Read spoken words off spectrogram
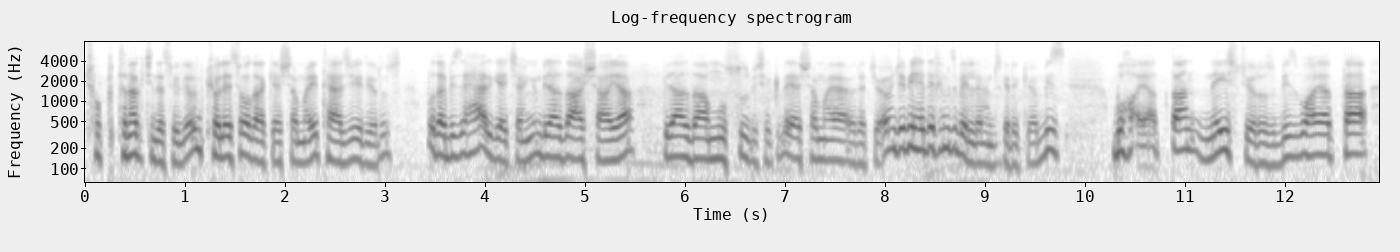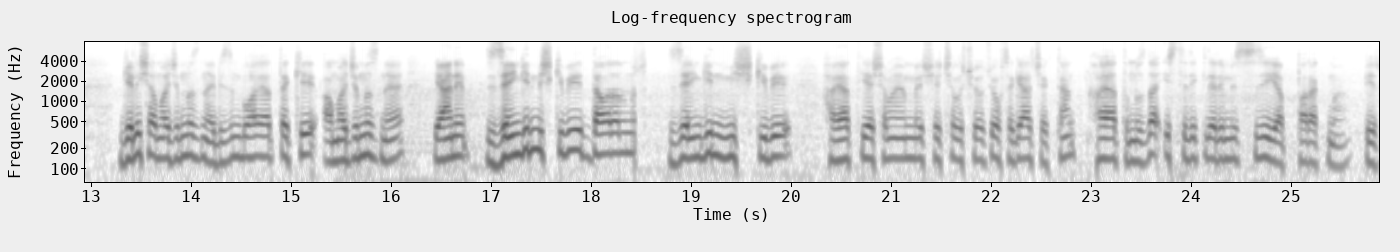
çok tırnak içinde söylüyorum kölesi olarak yaşamayı tercih ediyoruz. Bu da bizi her geçen gün biraz daha aşağıya, biraz daha mutsuz bir şekilde yaşamaya öğretiyor. Önce bir hedefimizi belirlememiz gerekiyor. Biz bu hayattan ne istiyoruz? Biz bu hayatta geliş amacımız ne? Bizim bu hayattaki amacımız ne? Yani zenginmiş gibi davranıyoruz, zenginmiş gibi hayat yaşamaya mı şey çalışıyoruz yoksa gerçekten hayatımızda istediklerimizi yaparak mı bir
